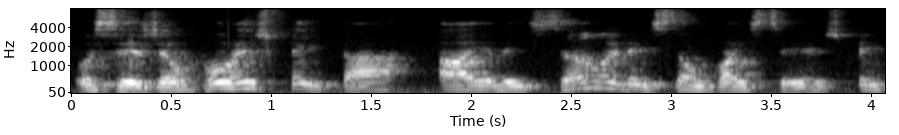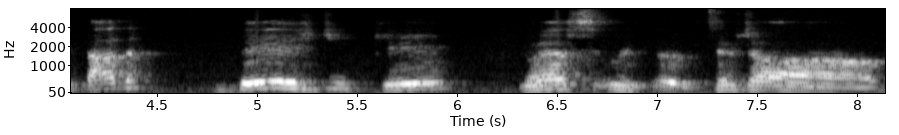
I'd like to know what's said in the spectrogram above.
Ou seja, eu vou respeitar a eleição, a eleição vai ser respeitada desde que não é, seja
